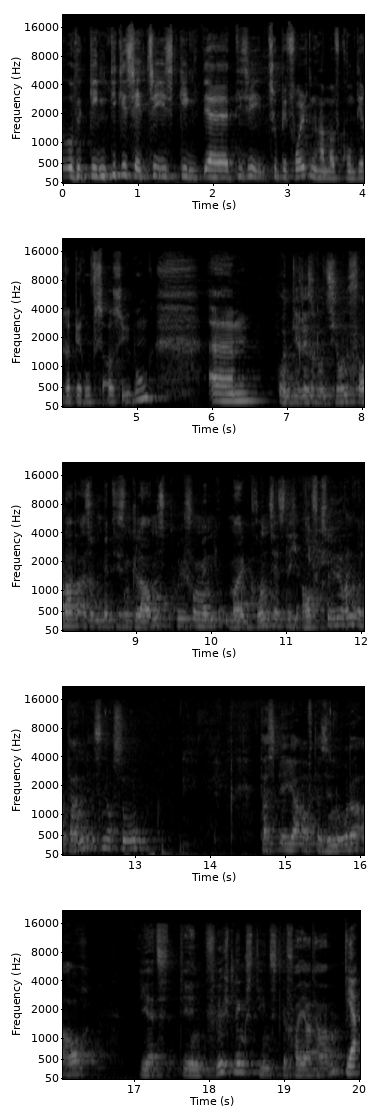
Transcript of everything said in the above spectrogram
oder gegen die Gesetze ist, gegen, die sie zu befolgen haben aufgrund ihrer Berufsausübung. Ähm, und die Resolution fordert also mit diesen Glaubensprüfungen mal grundsätzlich aufzuhören. Und dann ist noch so, dass wir ja auf der Synode auch jetzt den Flüchtlingsdienst gefeiert haben. Ja.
